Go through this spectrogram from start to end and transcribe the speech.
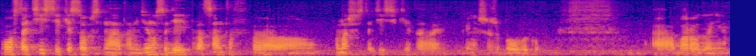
по статистике, собственно, там 99% э, по нашей статистике это, конечно же, был выкуп оборудования.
